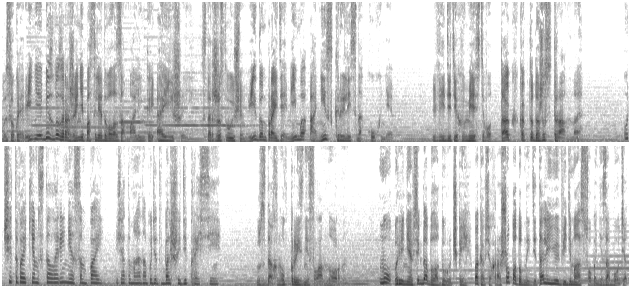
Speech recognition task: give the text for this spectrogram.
Высокая Риния без возражений последовала за маленькой Аишей. С торжествующим видом, пройдя мимо, они скрылись на кухне. Видеть их вместе вот так как-то даже странно. Учитывая, кем стала Риния Сэмпай, я думаю, она будет в большой депрессии. Вздохнув, произнесла Норн. Ну, Риния всегда была дурочкой. Пока все хорошо, подобные детали ее, видимо, особо не заботят.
